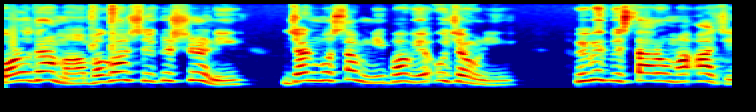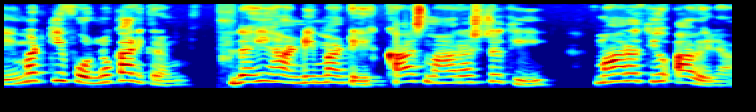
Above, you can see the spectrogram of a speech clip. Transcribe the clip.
વડોદરામાં ભગવાન શ્રી કૃષ્ણની જન્મોત્સવની ભવ્ય ઉજવણી. વિવિધ વિસ્તારોમાં આજે મટકી ફોડનો કાર્યક્રમ. દહીં હાંડી માટે ખાસ મહારાષ્ટ્રથી મહારથીઓ આવેલા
